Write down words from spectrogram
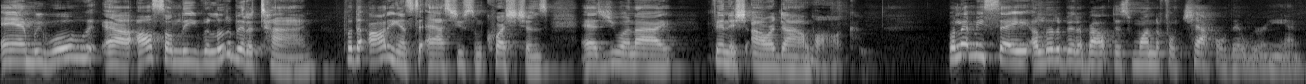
And we will uh, also leave a little bit of time for the audience to ask you some questions as you and I finish our dialogue. But let me say a little bit about this wonderful chapel that we're in.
